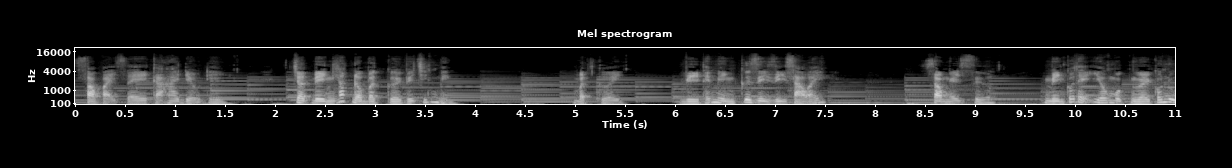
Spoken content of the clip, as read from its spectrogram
Sau vài giây cả hai đều đi, chợt mình lắc đầu bật cười với chính mình. Bật cười, vì thấy mình cứ dị dị sao ấy. Sau ngày xưa, mình có thể yêu một người có nụ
